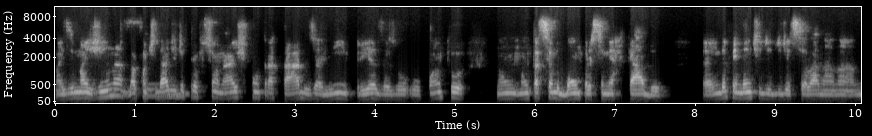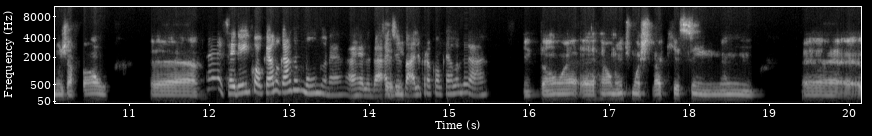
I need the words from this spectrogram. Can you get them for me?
mas imagina a quantidade Sim. de profissionais contratados ali, empresas, o, o quanto não está sendo bom para esse mercado, é, independente de, de ser lá na, na, no Japão. É... é... seria em qualquer lugar do mundo, né? A realidade seria. vale para qualquer lugar. Então, é, é, realmente mostrar que, assim, um, é,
